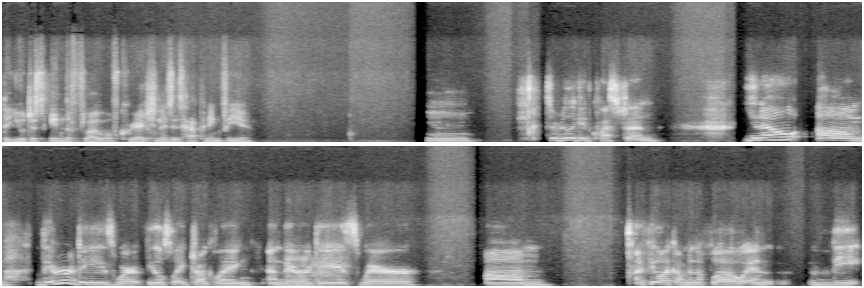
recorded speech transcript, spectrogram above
that you're just in the flow of creation as it's happening for you? Hmm. It's a really good question. You know, um, there are days where it feels like juggling, and there are days where um, I feel like I'm in the flow, and the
